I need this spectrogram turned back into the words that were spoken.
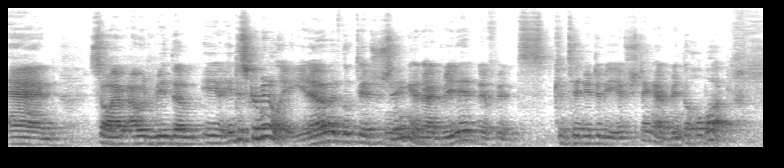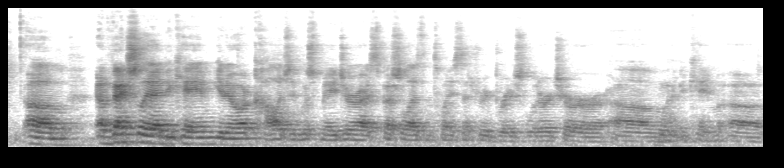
And so I, I would read them indiscriminately, you know, it looked interesting and I'd read it, and if it continued to be interesting, I'd read the whole book. Um, eventually I became, you know, a college English major, I specialized in 20th century British literature, um, I became um,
